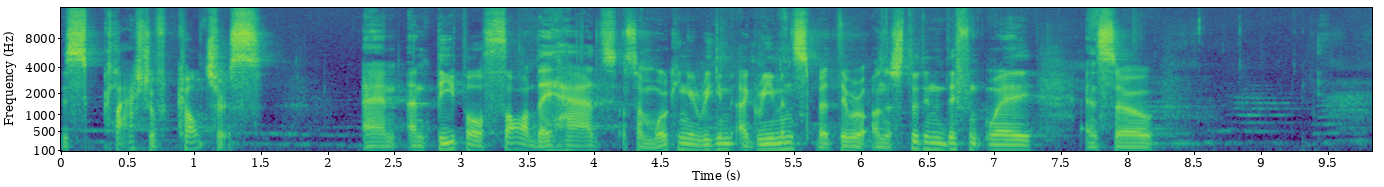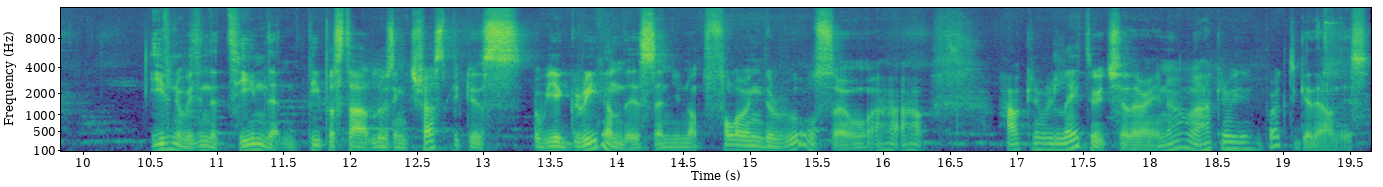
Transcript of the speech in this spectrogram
this clash of cultures, and and people thought they had some working agreements, but they were understood in a different way, and so even within the team, then people start losing trust because we agreed on this, and you're not following the rules. So how how can we relate to each other? You know, how can we work together on this?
